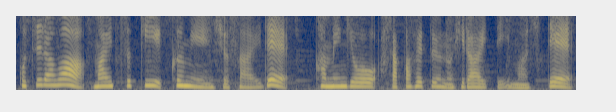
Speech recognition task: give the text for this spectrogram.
こちらは毎月区民主催で上行朝カフェというのを開いていまして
